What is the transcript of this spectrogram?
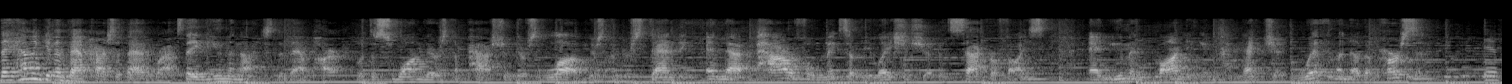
they haven't given vampires a bad rap. They've humanized the vampire. With the swan, there's compassion, there's love, there's understanding, and that powerful mix of relationship and sacrifice and human bonding and connection with another person if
